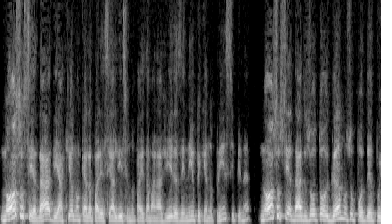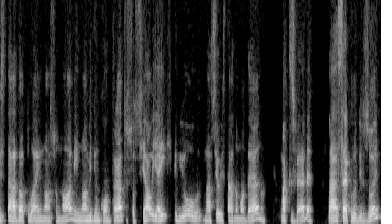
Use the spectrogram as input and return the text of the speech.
Nossa sociedade, aqui eu não quero parecer Alice no País das Maravilhas e nem o Pequeno Príncipe, né? Nós, sociedades, otorgamos o poder para o Estado atuar em nosso nome, em nome de um contrato social, e aí que criou, nasceu o Estado moderno, Max Weber, lá século XVIII,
